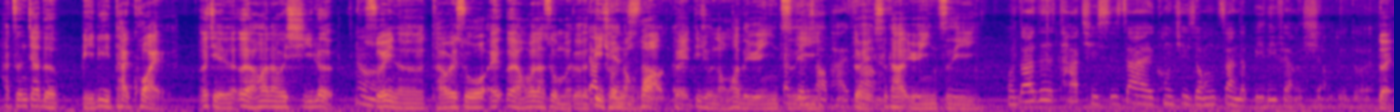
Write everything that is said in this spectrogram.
它增加的比例太快了。而且二氧化碳会吸热，嗯所以呢才会说，哎、二氧化碳是我们的地球暖化对地球暖化的原因之一对，是它的原因之一。哦，但是它其实在空气中占的比例非常小，对不对？对，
